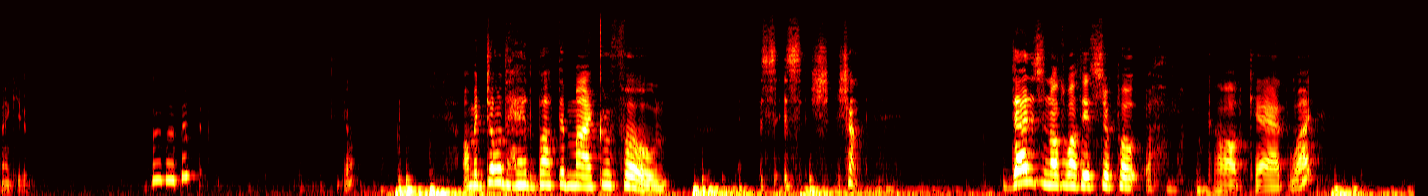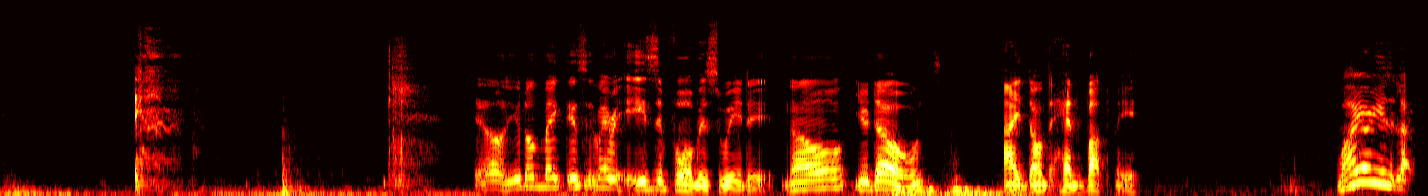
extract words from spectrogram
Thank you. Boop, boop, boop. Oh, don't headbutt the microphone. That is not what it's supposed. Oh my god, cat! What? you know, you don't make this very easy for me, sweetie. No, you don't. I don't headbutt me. Why are you like?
